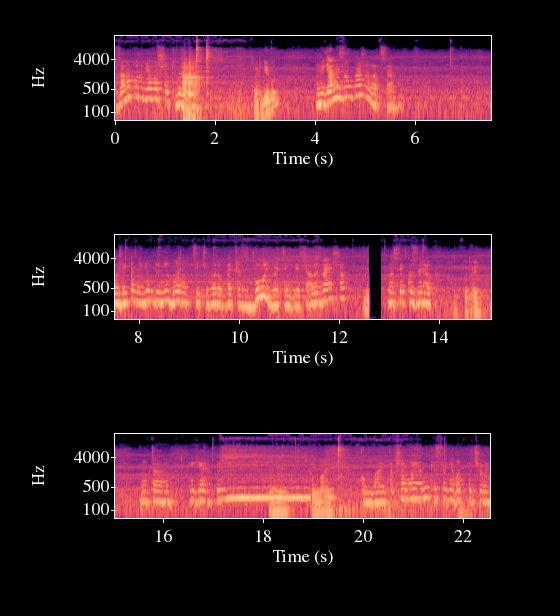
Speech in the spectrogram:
Казала королева, що тверда. Тверді був. Ну я не зауважила цього. Боже, я не люблю ні голубці чого робити з бульби тим більше. Але знаєш що? У нас є козирьок. Котрий. Ну та є Комбайн. комбайн. Так що мої руки сьогодні відпочивають.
